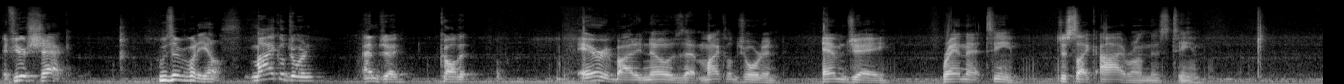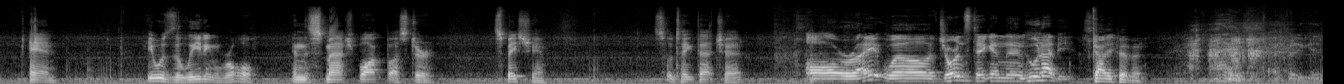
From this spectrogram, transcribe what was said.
if you're Shaq, who's everybody else? Michael Jordan. MJ. Called it. Everybody knows that Michael Jordan, MJ, ran that team, just like I run this team. And he was the leading role in the smash blockbuster Space Jam. So take that, Chad. All right. Well, if Jordan's taken, then who would I be? Scottie Pippen. That's pretty good.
